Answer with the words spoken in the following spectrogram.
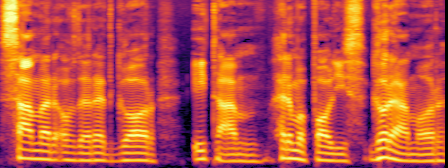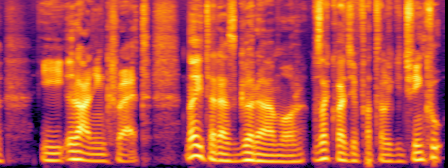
Summer of the Red Gore i tam Hermopolis, Gore Amor i Running Red. No i teraz Gore Amor w Zakładzie Patologii Dźwięku.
